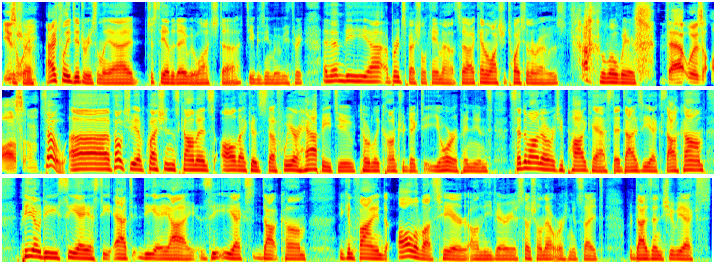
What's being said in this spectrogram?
easily. sure. I actually did recently. I just the other day we watched uh, DBZ movie three, and then the uh, abridged special came out, so I kind of watched it twice in a row. It was, it was a little weird. That was awesome. So, uh, folks, if you have questions, comments, all that good stuff, we are happy to totally contradict your opinions. Send them on over to podcast at daizex.com, P O D C A S T at D A I Z E X.com. You can find all of us here on the various social networking sites for Daizenshuu EX,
